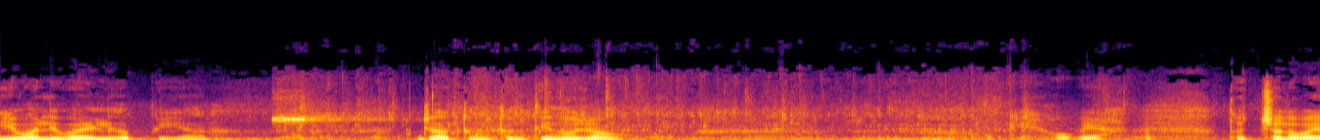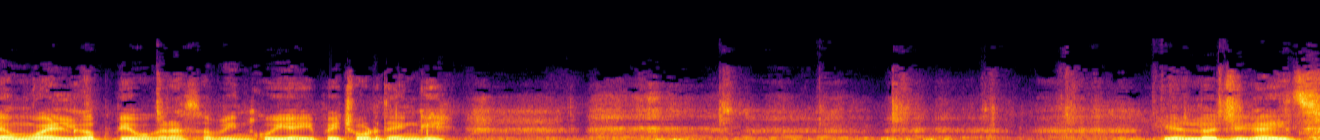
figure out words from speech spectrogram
ये वाली वाइल्ड गप्पी यार। जाओ, तुम तुम तीनों जाओ। हो गया। तो चलो भाई, हम वाइल्ड गप्पी वगैरह सब इनको यहीं पे छोड़ देंगे। ये लो जी गाइज़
